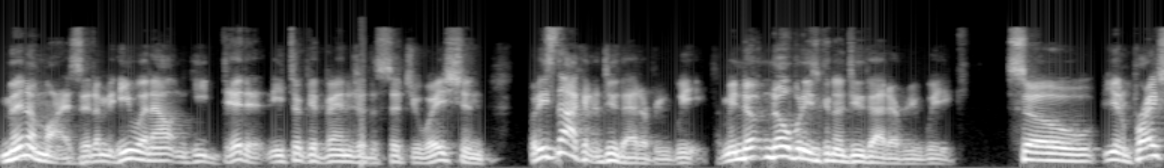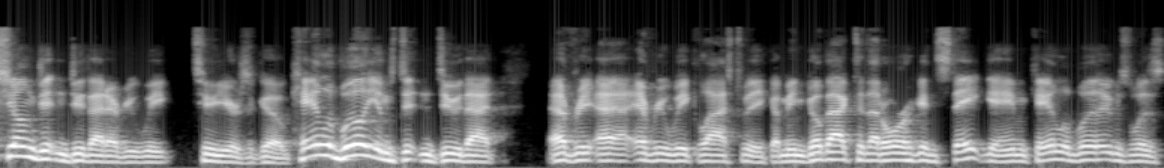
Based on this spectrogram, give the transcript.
minimize it. I mean, he went out and he did it and he took advantage of the situation, but he's not going to do that every week. I mean, no, nobody's going to do that every week. So you know, Bryce Young didn't do that every week two years ago. Caleb Williams didn't do that every uh, every week last week. I mean, go back to that Oregon State game. Caleb Williams was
